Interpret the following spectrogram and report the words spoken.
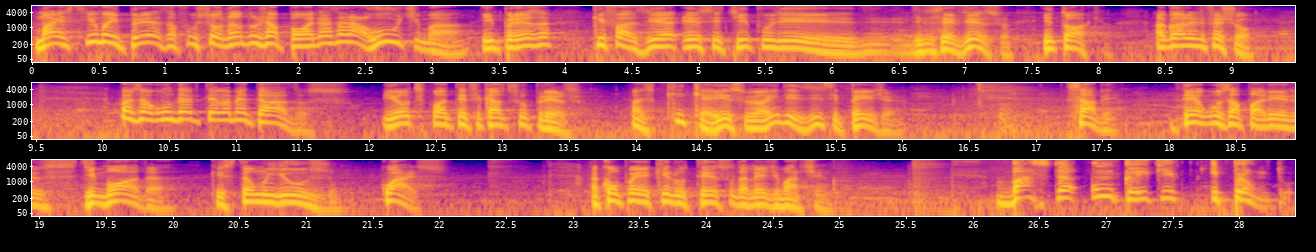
Mas tinha uma empresa funcionando no Japão. Aliás, era a última empresa que fazia esse tipo de, de, de serviço em Tóquio. Agora ele fechou. Mas algum deve ter lamentados e outros podem ter ficado surpresos. Mas o que, que é isso, meu? Ainda existe pager? Sabe, tem alguns aparelhos de moda que estão em uso Quais? Acompanhe aqui no texto da Lei de Martinho. Basta um clique e pronto.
